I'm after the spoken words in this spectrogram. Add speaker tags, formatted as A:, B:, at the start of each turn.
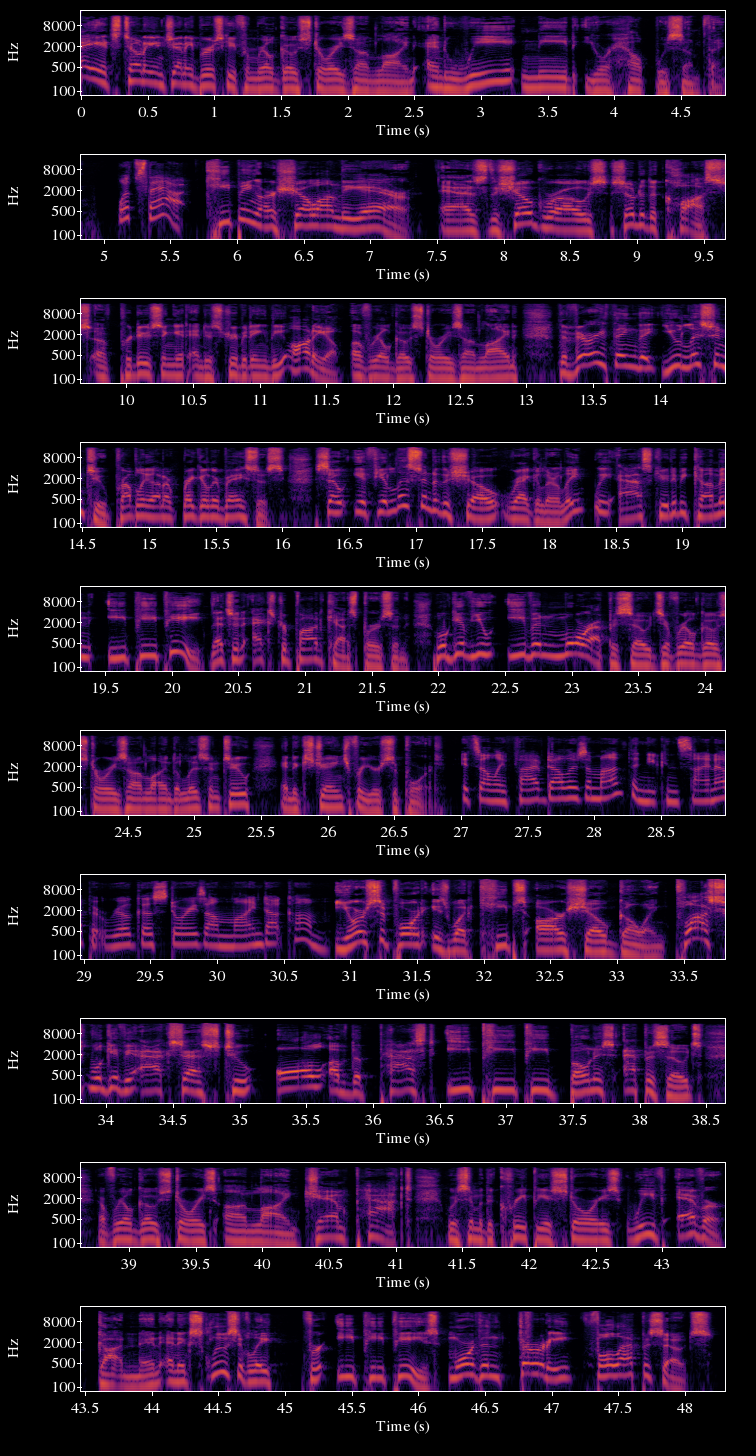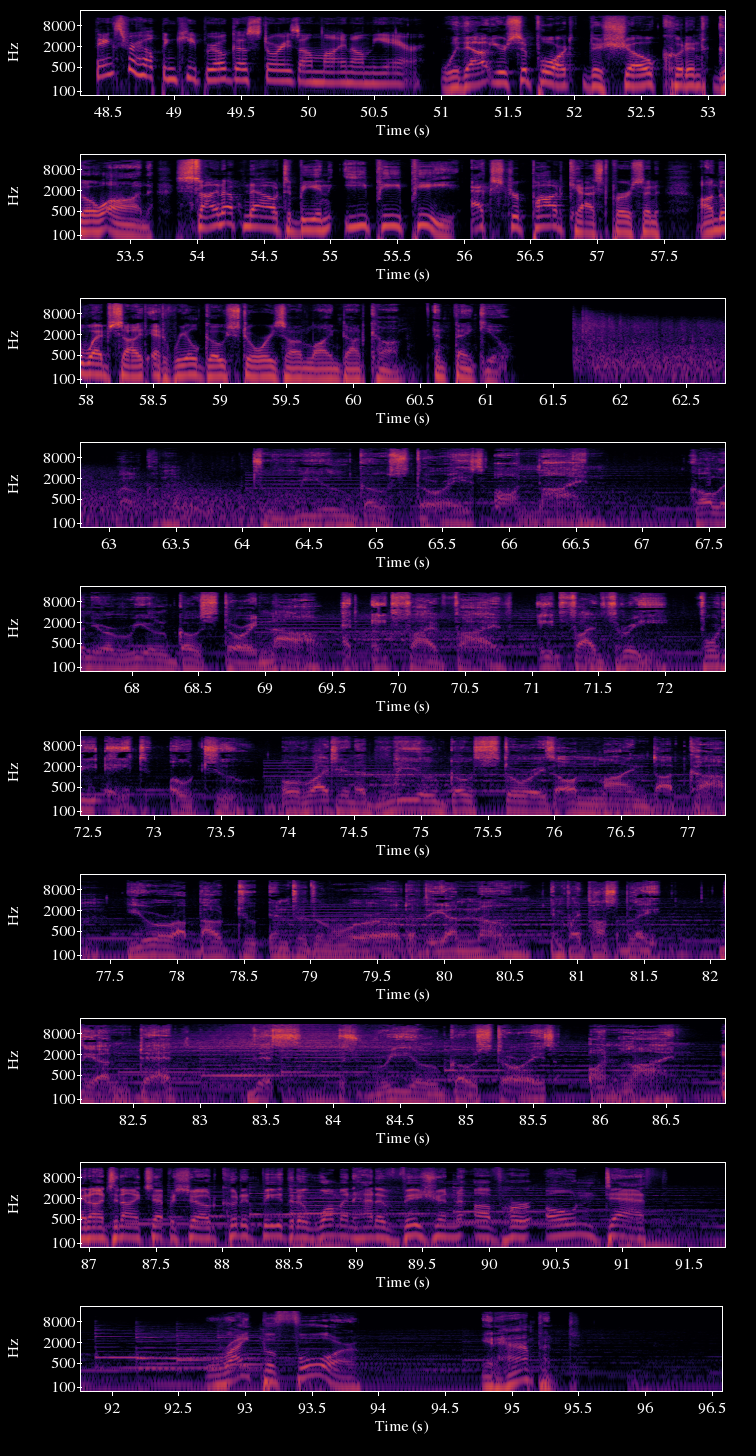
A: Hey, it's Tony and Jenny Brueski from Real Ghost Stories Online, and we need your help with something.
B: What's that?
A: Keeping our show on the air. As the show grows, so do the costs of producing it and distributing the audio of Real Ghost Stories Online, the very thing that you listen to probably on a regular basis. So if you listen to the show regularly, we ask you to become an EPP. That's an extra podcast person. We'll give you even more episodes of Real Ghost Stories Online to listen to in exchange for your support.
B: It's only $5 a month, and you can sign up at realghoststoriesonline.com.
A: Your support is what keeps our show going. Plus, we'll give you access to all of the past EPP bonus episodes of Real Ghost Stories Online, jam packed with some of the creepiest stories we've ever gotten in, and exclusively for EPPs. More than 30 full episodes.
B: Thanks for helping keep Real Ghost Stories Online on the air.
A: Without your support, the show couldn't go on. Sign up now to be an EPP, extra podcast person, on the website at realghoststoriesonline.com. And thank you.
C: Welcome to Real Ghost Stories Online. Call in your real ghost story now at 855 853 4802 or write in at realghoststoriesonline.com. You're about to enter the world of the unknown and quite possibly the undead. This is Real Ghost Stories Online.
A: And on tonight's episode, could it be that a woman had a vision of her own death right before it happened?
